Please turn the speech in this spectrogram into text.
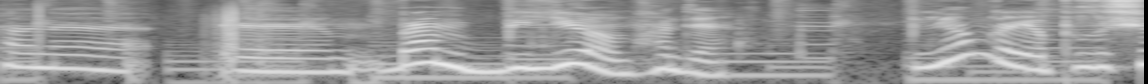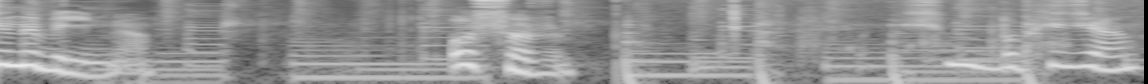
hani e, ben biliyorum hadi. Biliyorum da yapılışını bilmiyorum. O sorun. Şimdi bakacağım.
